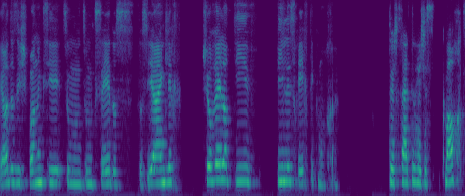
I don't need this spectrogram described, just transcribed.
ja, das ist spannend gewesen, zum, zum sehen, dass, dass ich eigentlich schon relativ vieles richtig mache. Du hast gesagt, du hast es gemacht,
